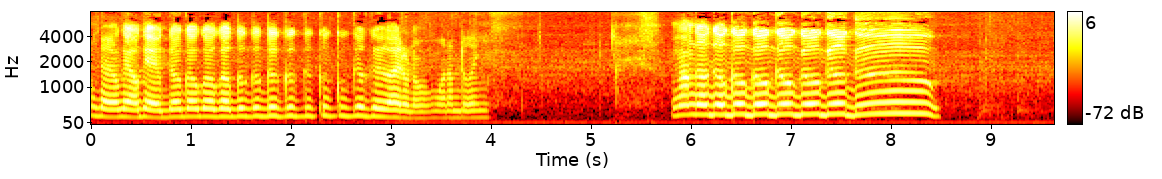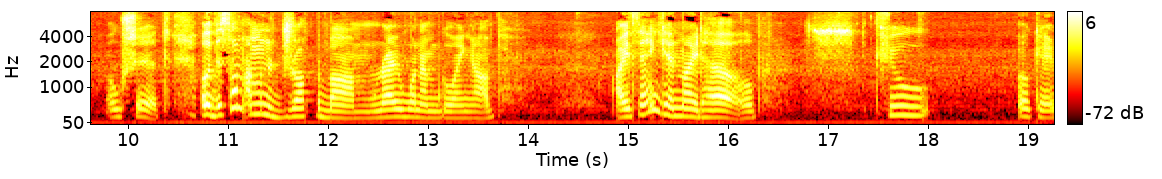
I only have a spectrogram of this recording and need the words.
Okay, okay, okay. Go, go, go, go, go, go, go, go, go, go, go, go, go. I don't know what I'm doing. Go, go, go, go, go, go, go, go, go. Oh shit. Oh, this time I'm gonna drop the bomb right when I'm going up. I think it might help. Q. Okay.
